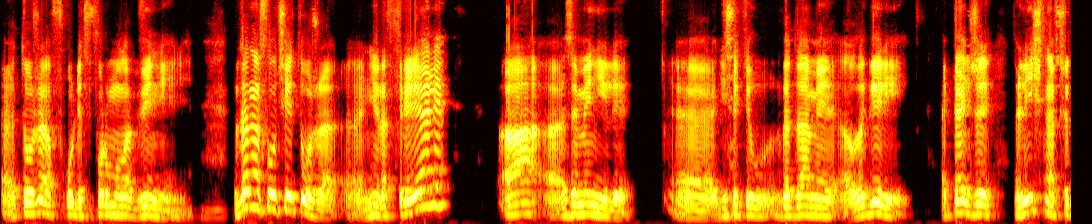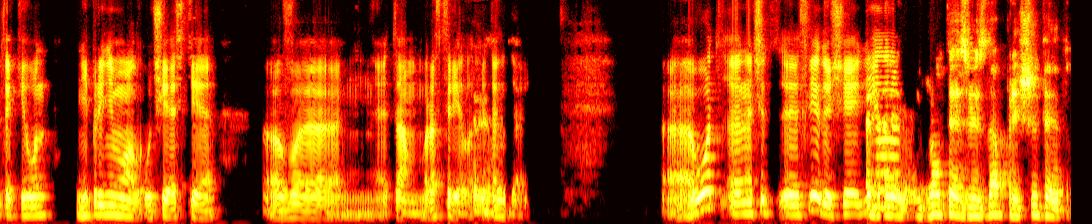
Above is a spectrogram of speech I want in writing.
э, тоже входит в формулу обвинения. В данном случае тоже не расстреляли, а заменили десятью годами лагерей. Опять же, лично все-таки он не принимал участие в там, расстрелах и так далее. Вот, значит, следующее дело. Желтая звезда пришита, это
